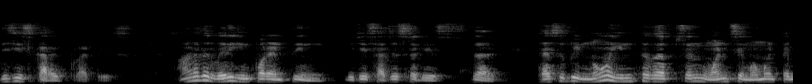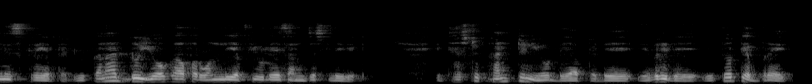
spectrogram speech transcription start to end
This is correct practice. Another very important thing which is suggested is that there should be no interruption once a momentum is created. You cannot do yoga for only a few days and just leave it. It has to continue day after day, every day, without a break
